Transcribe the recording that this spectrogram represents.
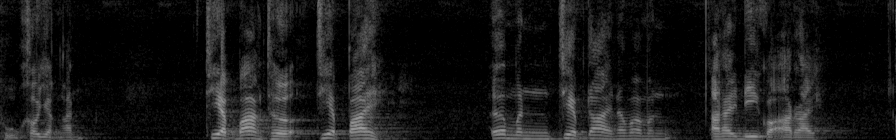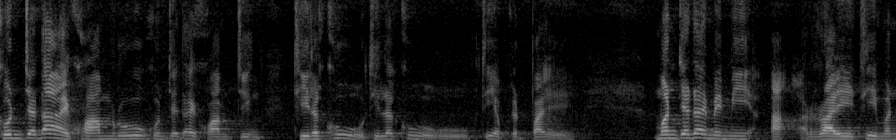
ถูกเขาอย่างนั้น เทียบบ้างเถอะเทียบไป เออมันเทียบได้นะว่ามันอะไรดีกว่าอะไร คุณจะได้ความรู้ คุณจะได้ความจริง ทีละคู่ ทีละคู่เทียบกันไป มันจะได้ไม่มีอะไรที่มัน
